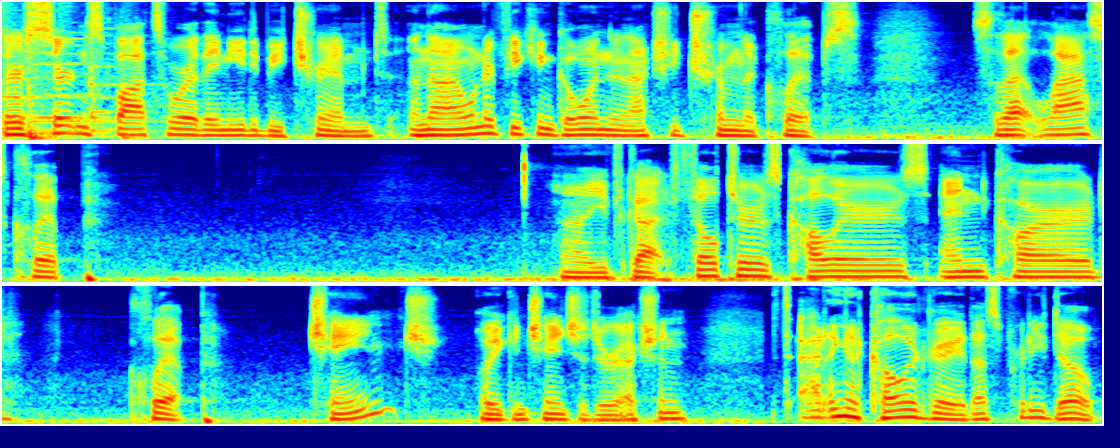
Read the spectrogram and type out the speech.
There's certain spots where they need to be trimmed. And I wonder if you can go in and actually trim the clips. So that last clip, uh, you've got filters, colors, end card, clip, change. Oh, you can change the direction. Adding a color grade. That's pretty dope.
